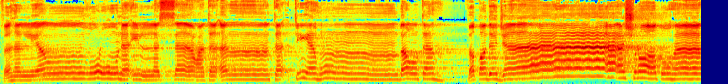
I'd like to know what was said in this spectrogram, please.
فهل ينظرون إلا الساعة أن تأتيهم بغتة فقد جاء أشراطها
